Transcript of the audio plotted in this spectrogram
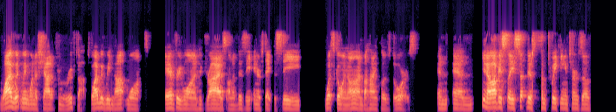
why wouldn't we want to shout it from the rooftops? Why would we not want everyone who drives on a busy interstate to see what's going on behind closed doors? And and you know, obviously, so, there's some tweaking in terms of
